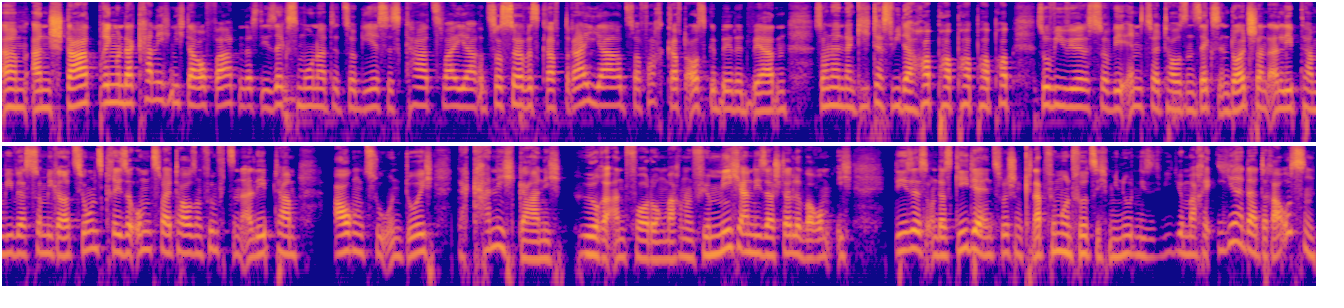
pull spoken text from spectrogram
ähm, an Start bringen. Und da kann ich nicht darauf warten, dass die sechs Monate zur GSSK, zwei Jahre zur Servicekraft, drei Jahre zur Fachkraft ausgebildet werden, sondern dann geht das wieder hopp, hopp, hopp, hopp, hopp, so wie wir es zur WM 2006 in Deutschland erlebt haben, wie wir es zur Migrationskrise um 2015 erlebt haben. Augen zu und durch, da kann ich gar nicht höhere Anforderungen machen. Und für mich an dieser Stelle, warum ich dieses, und das geht ja inzwischen knapp 45 Minuten, dieses Video mache, ihr da draußen,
